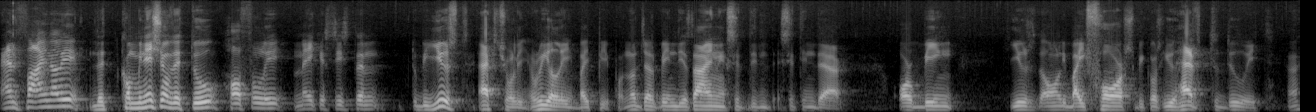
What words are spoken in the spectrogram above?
And finally, the combination of the two hopefully make a system to be used actually, really by people, not just being designed and sitting, sitting there or being used only by force because you have to do it. Huh?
